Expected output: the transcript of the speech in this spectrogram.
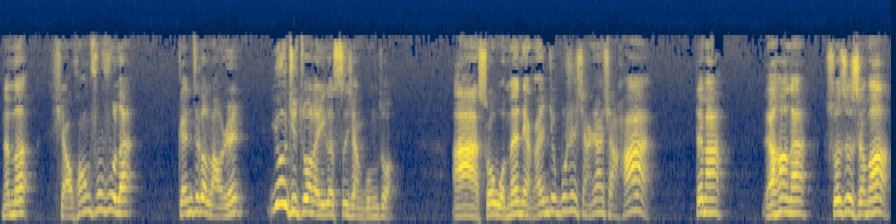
那么小黄夫妇呢？跟这个老人又去做了一个思想工作，啊，说我们两个人就不是想要小孩，对吗？然后呢，说是什么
